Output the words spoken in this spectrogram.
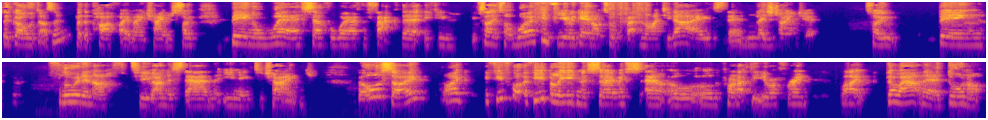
the goal doesn't, but the pathway may change. So being aware, self-aware of the fact that if you if something's not working for you, again, I talked about 90 days, then let's change it. So being fluid enough to understand that you need to change. But also, like if you've got if you believe in a service uh, or, or the product that you're offering, like go out there, door knock,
